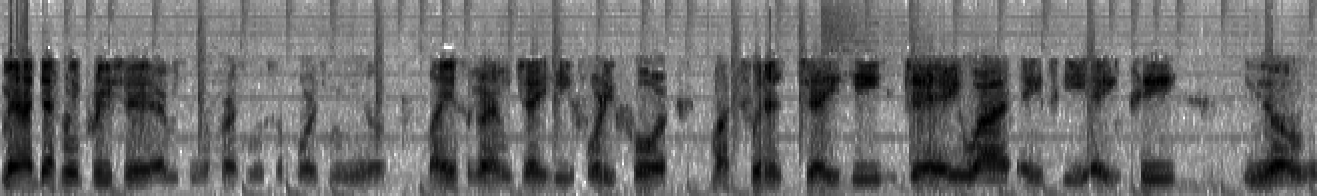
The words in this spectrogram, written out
Man, I definitely appreciate every single person who supports me. You know, my Instagram is jheat44. My Twitter is jheat, J A Y H E A T. You know,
